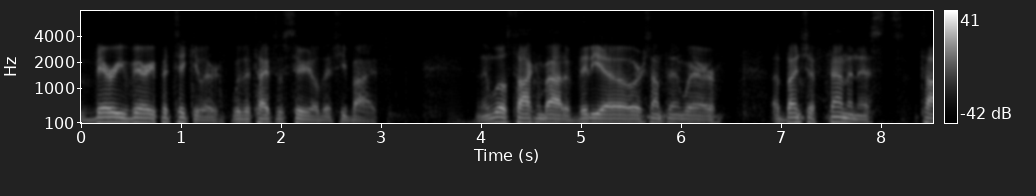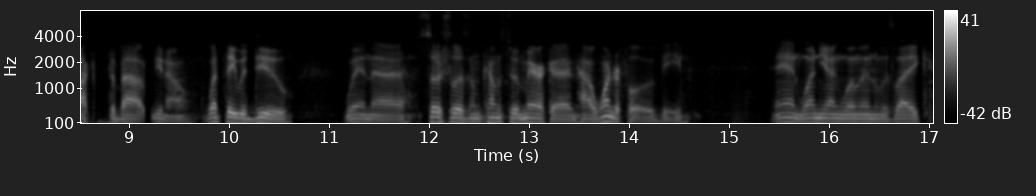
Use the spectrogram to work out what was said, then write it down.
very, very particular with the types of cereal that she buys. And then Will's talking about a video or something where a bunch of feminists talked about, you know, what they would do when uh, socialism comes to America and how wonderful it would be. And one young woman was like,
